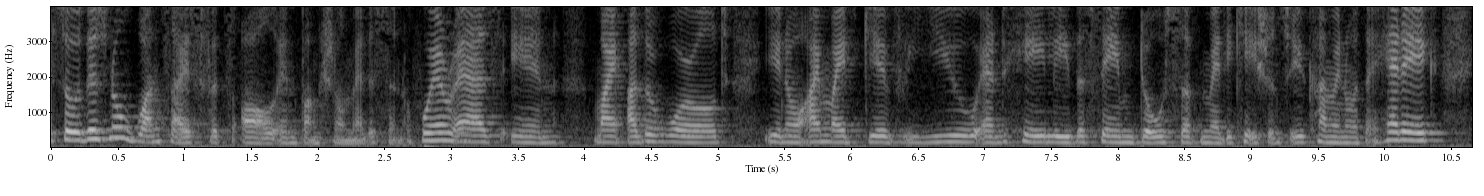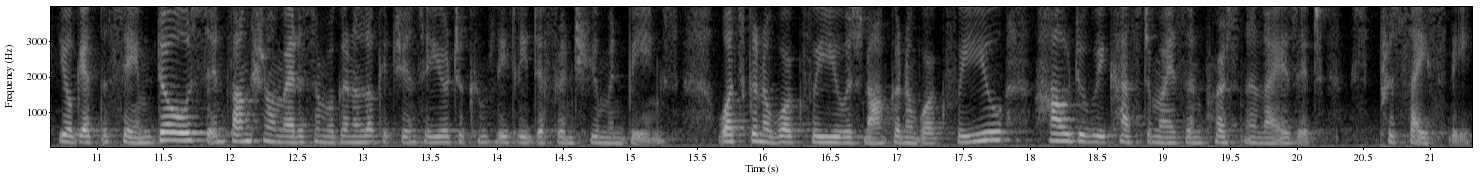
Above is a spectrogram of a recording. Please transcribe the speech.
so there's no one size fits all in functional medicine. Whereas in my other world, you know, I might give you and Haley the same dose of medication. So you come in with a headache, you'll get the same dose. In functional medicine, we're going to look at you and say, you're two completely different human beings. What's going to work for you is not going to work for you. How do we customize and personalize it precisely?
